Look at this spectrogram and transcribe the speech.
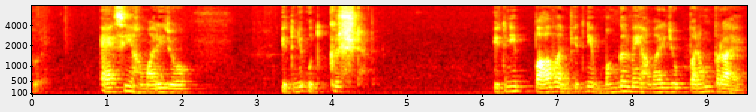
तो ऐसी हमारी जो इतनी उत्कृष्ट, इतनी पावन, इतनी मंगलमय हमारी जो परंपरा है,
